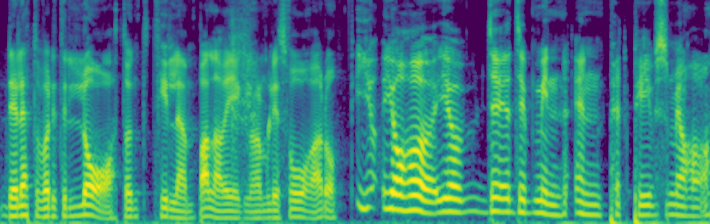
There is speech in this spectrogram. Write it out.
Det är lätt att vara lite lat och inte tillämpa alla reglerna, det blir svårare då. Jag, jag har, jag, det är typ min, en pet peeve som jag har.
